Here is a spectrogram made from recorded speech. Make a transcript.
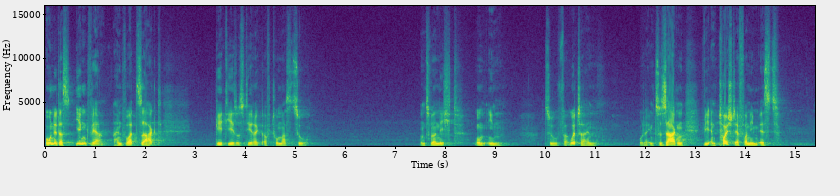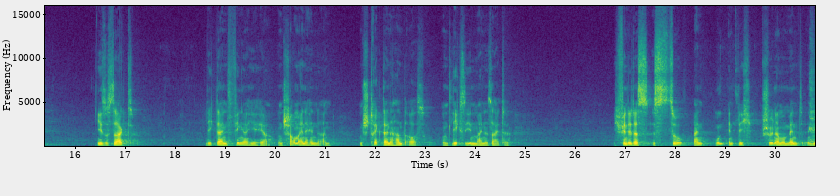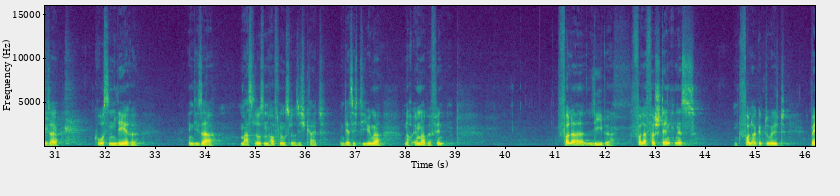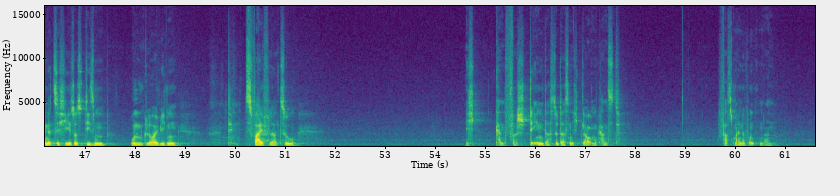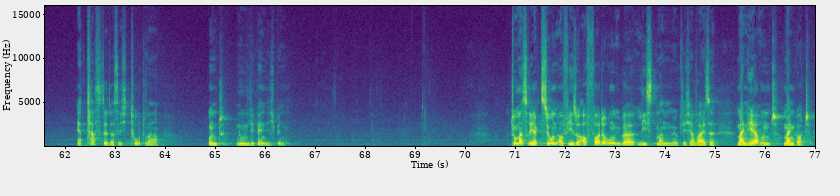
ohne dass irgendwer ein Wort sagt, geht Jesus direkt auf Thomas zu. Und zwar nicht, um ihn zu verurteilen oder ihm zu sagen, wie enttäuscht er von ihm ist. Jesus sagt, leg deinen Finger hierher und schau meine Hände an und streck deine Hand aus und leg sie in meine Seite. Ich finde, das ist so ein unendlich schöner Moment in dieser großen Leere, in dieser maßlosen Hoffnungslosigkeit, in der sich die Jünger noch immer befinden. Voller Liebe, voller Verständnis und voller Geduld wendet sich Jesus diesem Ungläubigen, dem Zweifler zu. Ich kann verstehen, dass du das nicht glauben kannst. Fass meine Wunden an. Ertaste, dass ich tot war und nun lebendig bin. Thomas Reaktion auf Jesu Aufforderung überliest man möglicherweise. Mein Herr und mein Gott.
